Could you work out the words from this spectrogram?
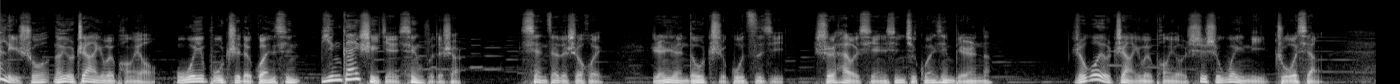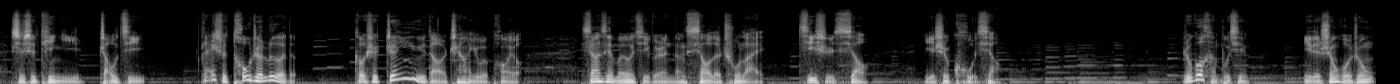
按理说，能有这样一位朋友无微不至的关心，应该是一件幸福的事儿。现在的社会，人人都只顾自己，谁还有闲心去关心别人呢？如果有这样一位朋友，事事为你着想，事事替你着急，该是偷着乐的。可是真遇到这样一位朋友，相信没有几个人能笑得出来，即使笑，也是苦笑。如果很不幸，你的生活中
